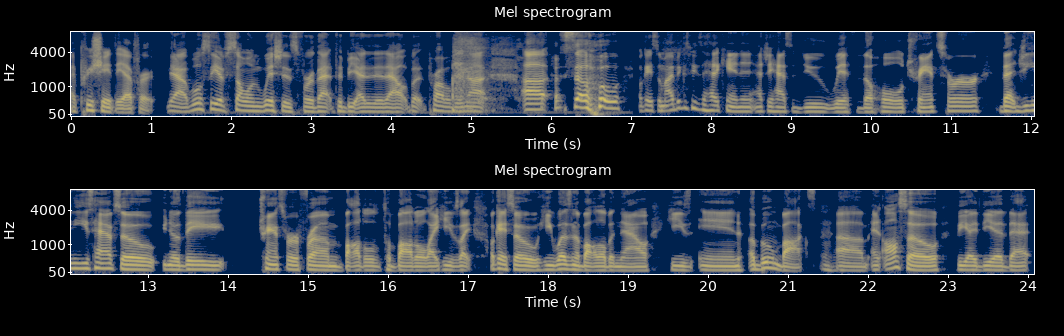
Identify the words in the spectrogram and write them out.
I appreciate the effort. yeah, we'll see if someone wishes for that to be edited out, but probably not. uh, so okay, so my biggest piece of head headcanon actually has to do with the whole transfer that genies have. So you know they transfer from bottle to bottle. Like he was like, okay, so he was in a bottle, but now he's in a boom box. Um, and also the idea that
